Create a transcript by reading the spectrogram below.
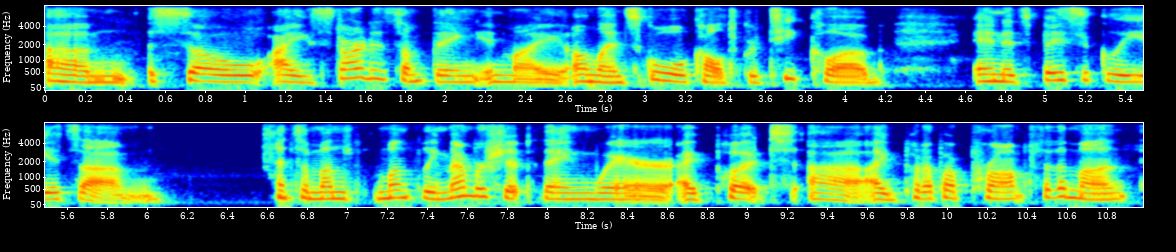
Um, so I started something in my online school called Critique Club, and it's basically it's um it's a month monthly membership thing where I put uh, I put up a prompt for the month.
